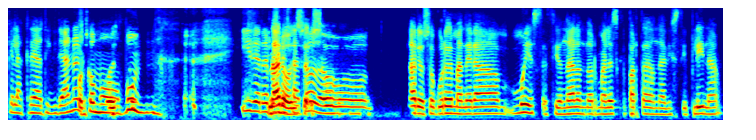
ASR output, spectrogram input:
que la creatividad no es como ¡boom! y de repente claro, está todo. Claro, eso ocurre de manera muy excepcional. Lo normal es que parta de una disciplina.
